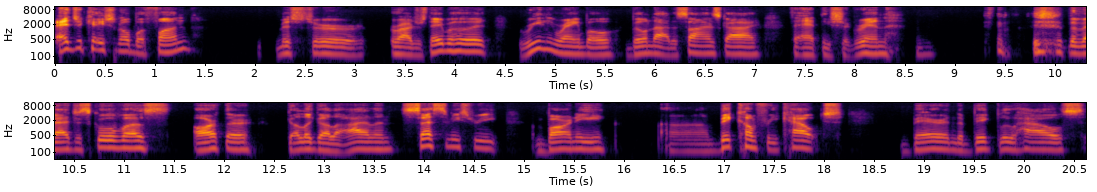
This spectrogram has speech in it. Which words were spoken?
Educational but fun. Mr. Rogers' Neighborhood, Reading Rainbow, Bill Nye the Science Guy, to Anthony's chagrin. the Magic School Bus, Arthur, Gullah Gullah Island, Sesame Street, Barney, uh, Big Comfy Couch, Bear in the Big Blue House,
